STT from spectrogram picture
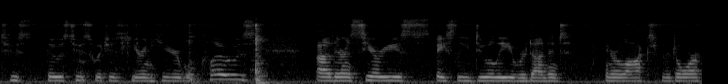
two those two switches here and here will close. Uh, they're in series, basically dually redundant interlocks for the door.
